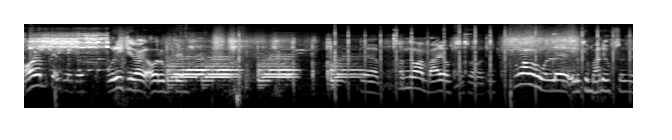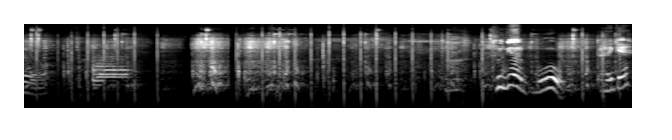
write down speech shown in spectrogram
얼음땡 모드. 오리지널 얼음땡. 네, 한동안 말이 없어서. 저 뚱하면 원래 이렇게 말이 없어져요. 그게 뭐, 베개?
